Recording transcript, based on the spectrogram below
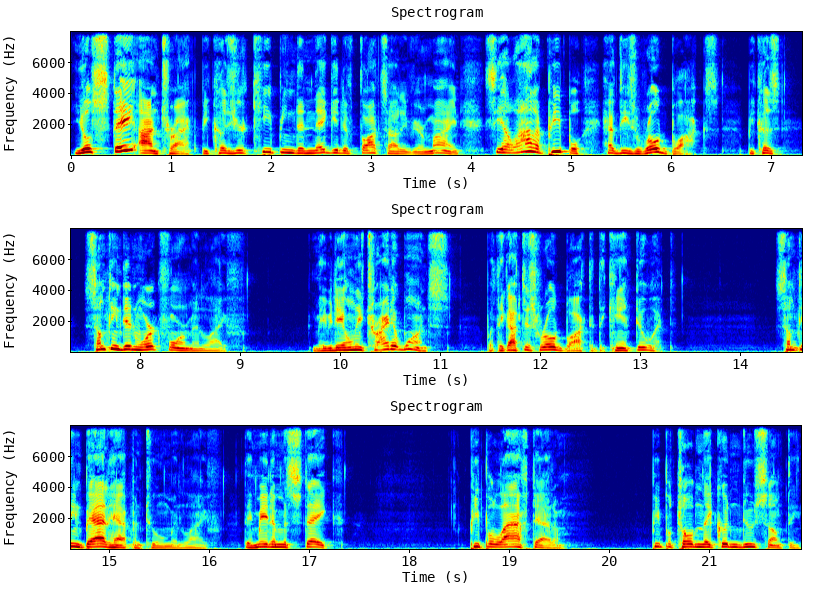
You'll stay on track because you're keeping the negative thoughts out of your mind. See, a lot of people have these roadblocks because something didn't work for them in life. Maybe they only tried it once, but they got this roadblock that they can't do it. Something bad happened to them in life. They made a mistake. People laughed at them. People told them they couldn't do something.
